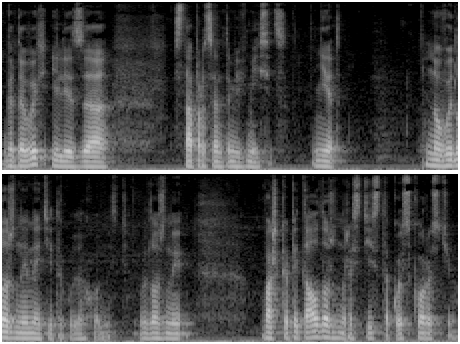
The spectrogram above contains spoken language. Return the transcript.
годовых или за 100% в месяц. Нет. Но вы должны найти такую доходность. Вы должны... Ваш капитал должен расти с такой скоростью.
